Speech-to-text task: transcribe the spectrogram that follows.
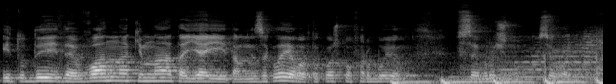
І туди йде ванна кімната, я її там не заклеював, також пофарбую все вручну сьогодні.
